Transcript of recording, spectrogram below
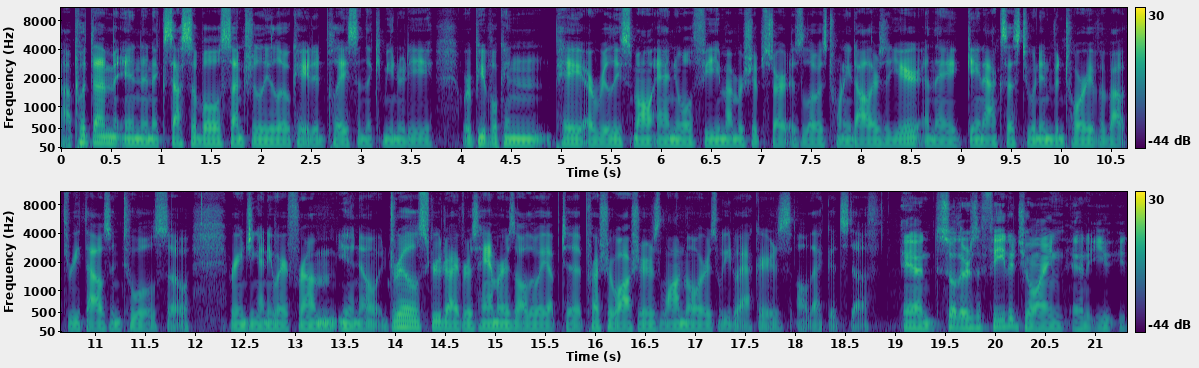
uh, put them in an accessible, centrally located place in the community where people can pay a really small annual fee. Memberships start as low as $20 a year, and they gain access to an inventory of about 3,000 tools. So, ranging anywhere from, you know, drills, screwdrivers, hammers, all the way up to pressure washers, lawnmowers, weed whackers, all that good stuff. And so there's a fee to join, and you you,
